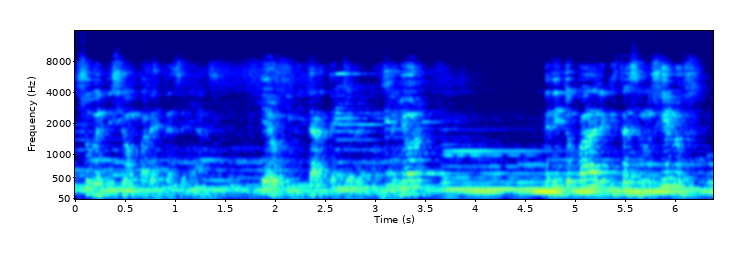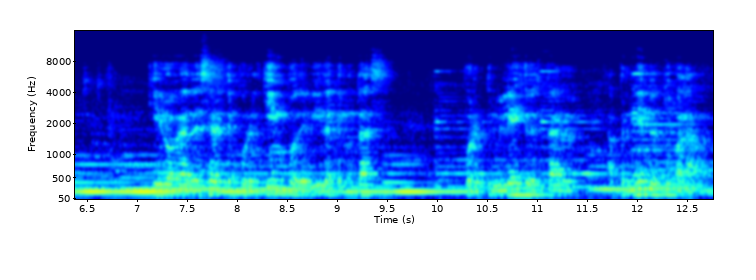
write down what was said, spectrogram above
su bendición para esta enseñanza. Quiero invitarte a que oremos. Señor, bendito Padre que estás en los cielos, quiero agradecerte por el tiempo de vida que nos das, por el privilegio de estar aprendiendo de tu palabra.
